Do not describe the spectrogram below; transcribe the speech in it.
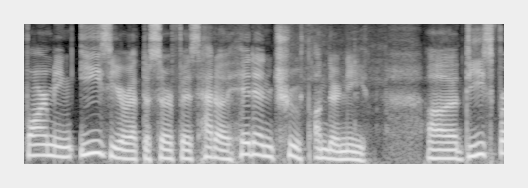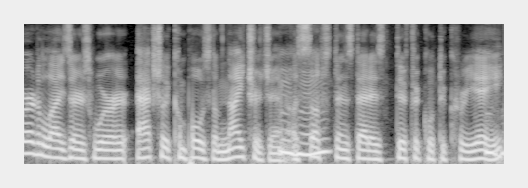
farming easier at the surface had a hidden truth underneath. Uh, these fertilizers were actually composed of nitrogen, a substance that is difficult to create.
